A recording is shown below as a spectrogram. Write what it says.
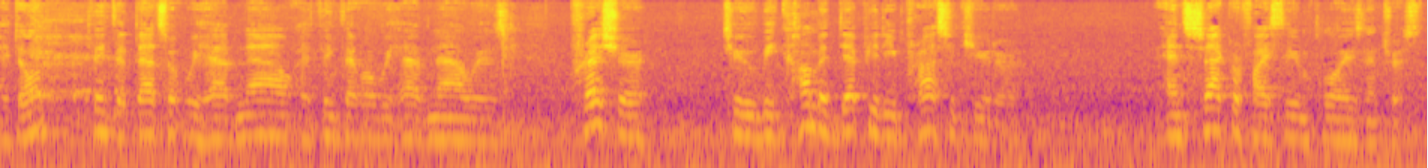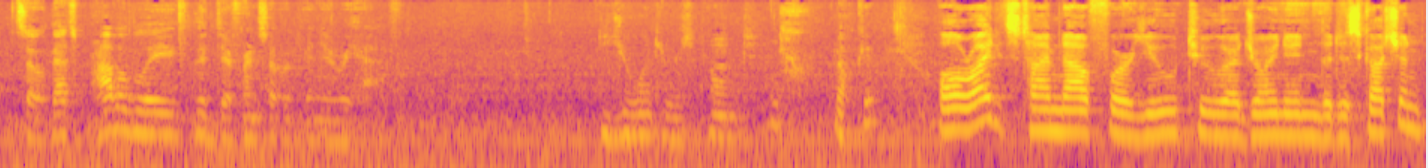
I don't think that that's what we have now. I think that what we have now is pressure to become a deputy prosecutor and sacrifice the employee's interest. So that's probably the difference of opinion we have. Did you want to respond? No. Okay. All right, it's time now for you to uh, join in the discussion.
